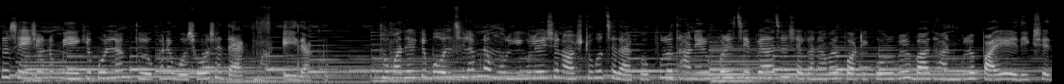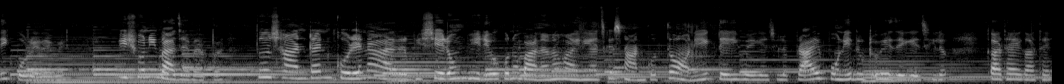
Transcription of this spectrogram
তো সেই জন্য মেয়েকে বললাম, তুই ওখানে বসে বসে দেখ মা, এই দেখো। তোমাদেরকে বলছিলাম না, মুরগিগুলো এসে নষ্ট করছে, দেখো। পুরো ধানের উপরে চেপে আছে, সেখানে আবার পটি করবে বা ধানগুলো পায়ে এদিক সেদিক করে দেবে। ভীষণই বাজে ব্যাপার। তো স্নান টান করে না আর সেরম ভিডিও কোনো বানানো হয়নি। আজকে স্নান করতে অনেক দেরি হয়ে গেছিল, প্রায় পনে দুটো বেজে গেছিল কথায় কথায়।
